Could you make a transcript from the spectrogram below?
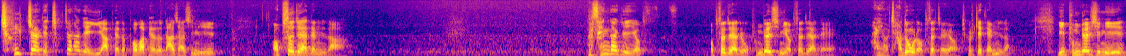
철저하게 처절하게 이 앞에서 법 앞에서 나 자신이 없어져야 됩니다. 그 생각이 없, 없어져야 되고 분별심이 없어져야 돼. 아니요, 자동으로 없어져요. 그렇게 됩니다. 이 분별심이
